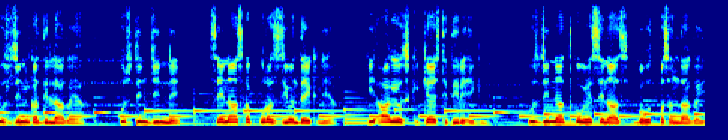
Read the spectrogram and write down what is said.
उस जिन का दिल आ गया। उस दिन जिन ने सेनाज का पूरा जीवन देख लिया कि आगे उसकी क्या स्थिति रहेगी। उस जिन्नात को वह सेनाज बहुत पसंद आ गई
